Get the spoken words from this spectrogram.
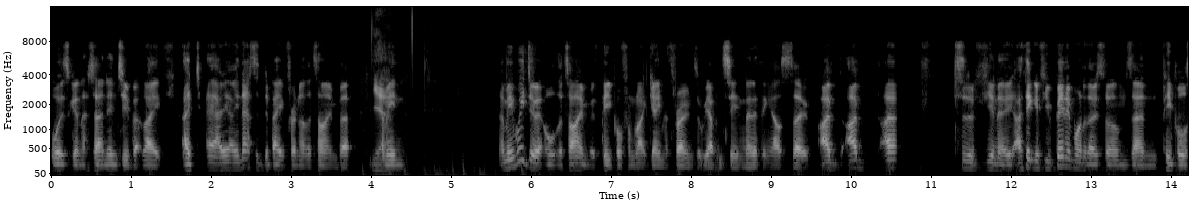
was gonna turn into. But like, I, I mean, that's a debate for another time. But Yeah, I mean, I mean, we do it all the time with people from like Game of Thrones that we haven't seen in anything else. So I, I, I sort of, you know, I think if you've been in one of those films and people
